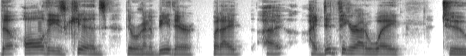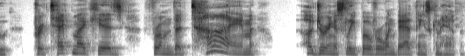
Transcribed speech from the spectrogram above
the all these kids that were going to be there. But I, I, I did figure out a way to protect my kids from the time Uh, during a sleepover when bad things can happen.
